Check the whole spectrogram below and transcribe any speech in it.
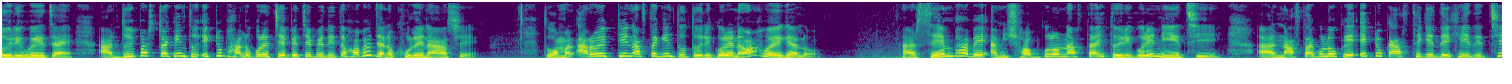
তৈরি হয়ে যায়। আর দুই পাশটা কিন্তু একটু ভালো করে চেপে চেপে দিতে হবে যেন খুলে না আসে। তো আমার আরও একটি নাস্তা কিন্তু তৈরি করে নেওয়া হয়ে গেল। আর সেমভাবে আমি সবগুলো নাস্তাই তৈরি করে নিয়েছি। আর নাস্তাগুলোকে একটু কাছ থেকে দেখিয়ে দিচ্ছি।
